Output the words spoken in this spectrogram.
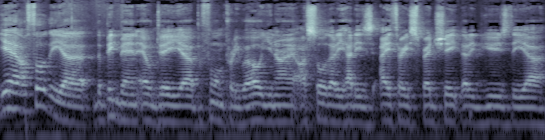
Yeah, I thought the uh, the big man LD uh, performed pretty well. You know, I saw that he had his A three spreadsheet that he'd used the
